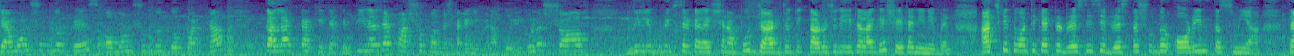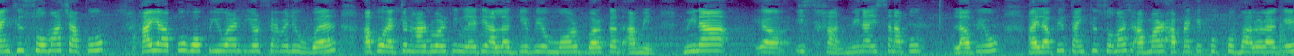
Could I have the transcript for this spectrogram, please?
যেমন সুন্দর ড্রেস অমন সুন্দর দোপাট্টা। কালারটা কি দেখেন? তিন হাজার পাঁচশো পঞ্চাশ টাকায় নেবেন আপু। এগুলো সব দিল্লি বুটিক্সের কালেকশন আপু। যার যদি, কারও যদি এটা লাগে, সেটা নিয়ে নেবেন। আজকে তোমার থেকে একটা ড্রেস নিয়েছি। ড্রেসটা সুন্দর Orin Tasmia thank you so much আপু। হাই আপু hope you and your family well আপু, একজন হার্ড ওয়ার্কিং লেডি আল্লাহ গিভ ইউ মোর বরকত, আমিন। মিনা ইসহান। মিনা, ইসহান আপু love you I love you thank you so much আমার, আপনাকে খুব খুব ভালো লাগে।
